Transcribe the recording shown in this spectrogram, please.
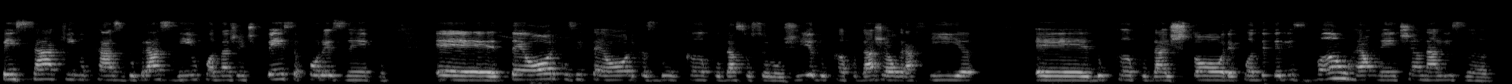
pensar aqui no caso do Brasil, quando a gente pensa, por exemplo, é, teóricos e teóricas do campo da sociologia, do campo da geografia, é, do campo da história, quando eles vão realmente analisando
